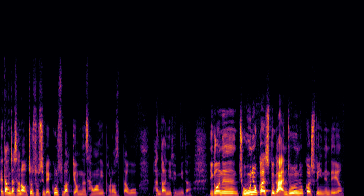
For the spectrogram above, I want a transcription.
해당 자산을 어쩔 수 없이 메꿀 수밖에 없는 상황이 벌어졌다고 판단이 됩니다. 이거는 좋은 효과일 수도 있고 안 좋은 효과일 수도 있는데요.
